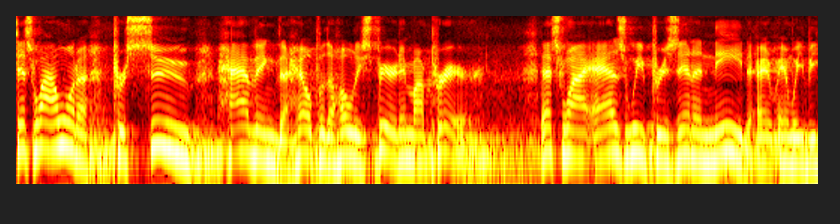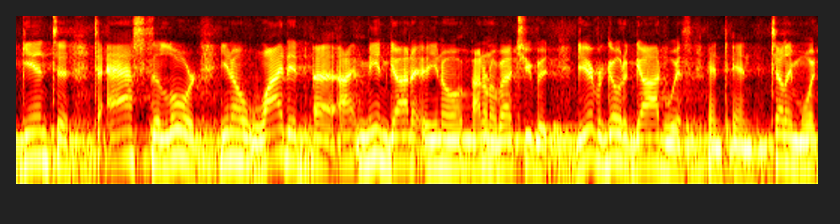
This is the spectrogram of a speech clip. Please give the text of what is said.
That's why I want to pursue having the help of the Holy Spirit in my prayer. That's why, as we present a need and, and, we begin to, to ask the Lord, you know, why did uh, I, me and God, you know, I don't know about you, but do you ever go to God with and, and tell Him what,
